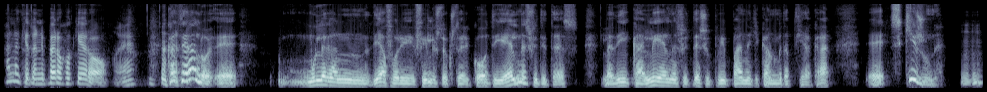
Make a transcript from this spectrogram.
αλλά και τον υπέροχο καιρό. Ε. Κάτι άλλο. Ε, μου έλεγαν διάφοροι φίλοι στο εξωτερικό ότι οι Έλληνες φοιτητές, δηλαδή οι καλοί Έλληνες φοιτητές οι οποίοι πάνε και κάνουν μεταπτυχιακά, ε, σκίζουν. Mm-hmm.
